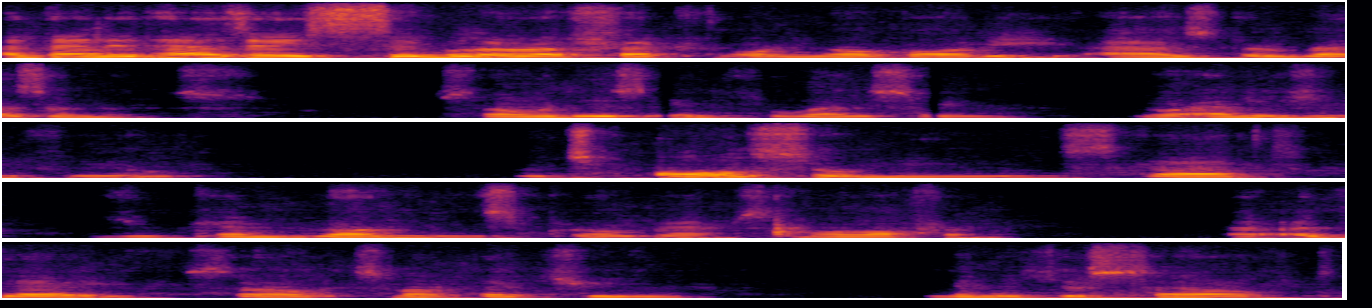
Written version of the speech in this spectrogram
And then it has a similar effect on your body as the resonance. So it is influencing your energy field, which also means that you can run these programs more often a day. So it's not that you limit yourself to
